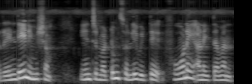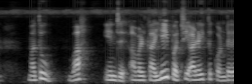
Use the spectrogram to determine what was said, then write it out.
ரெண்டே நிமிஷம் என்று மட்டும் சொல்லிவிட்டு ஃபோனை அணைத்தவன் மது வா என்று அவள் கையை பற்றி அழைத்து கொண்டு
